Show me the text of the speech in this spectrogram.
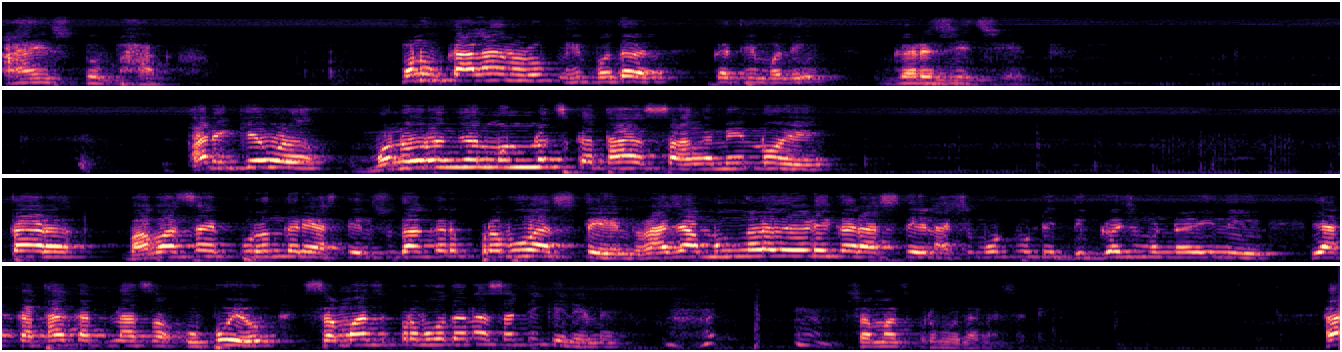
आहेच तो भाग. म्हणून कालानुरूप हे बदल कथेमध्ये गरजेचे आहेत. आणि केवळ मनोरंजन म्हणूनच कथा सांगणे नव्हे तर बाबासाहेब पुरंदरे असतील सुधाकर प्रभू असतील राजा मंगळवेडेकर असतील अशी मोठमोठी दिग्गज मंडळींनी या कथाकथनाचा उपयोग समाज प्रबोधनासाठी केलेला आहे. समाज प्रबोधनासाठी. हा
